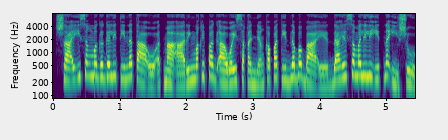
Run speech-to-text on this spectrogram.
siya ay isang magagalitin na tao at maaaring makipag-away sa kanyang kapatid na babae dahil sa maliliit na issue.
